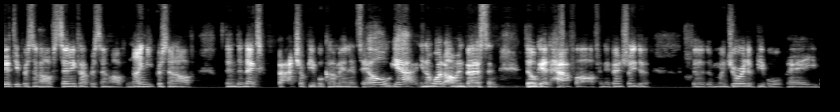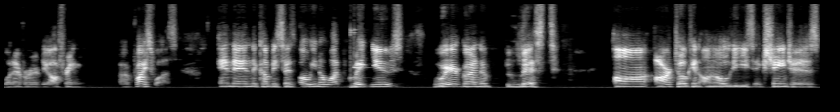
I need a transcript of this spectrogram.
50% off, 75% off, 90% off. Then the next batch of people come in and say, oh, yeah, you know what, I'll invest, and they'll get half off. And eventually the, the, the majority of people will pay whatever the offering uh, price was. And then the company says, oh, you know what, great news we're going to list on our token on all these exchanges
